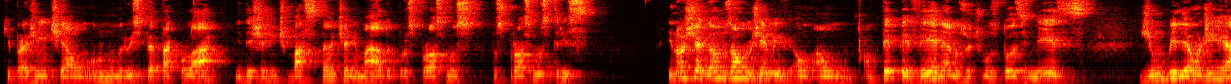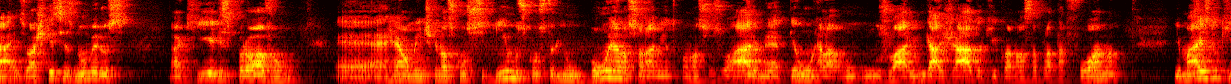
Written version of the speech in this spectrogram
que para a gente é um, um, número espetacular e deixa a gente bastante animado para os próximos, pros próximos tris. E nós chegamos a um, GM, a um, a um TPV né, nos últimos 12 meses de 1 bilhão de reais. Eu acho que esses números aqui eles provam é, realmente que nós conseguimos construir um bom relacionamento com o nosso usuário, né, ter um, um, um usuário engajado aqui com a nossa plataforma. E mais do que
